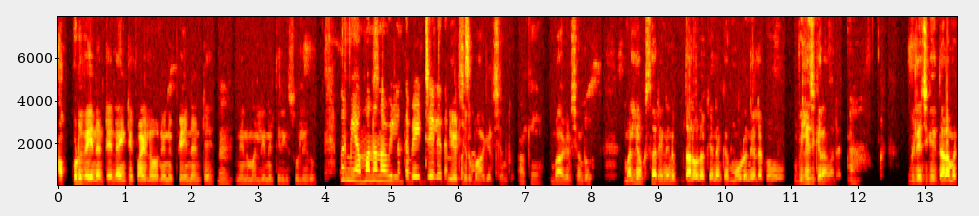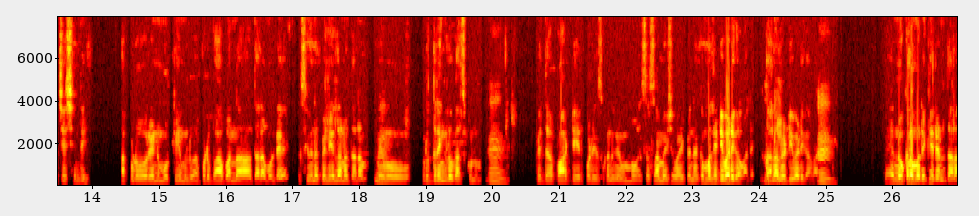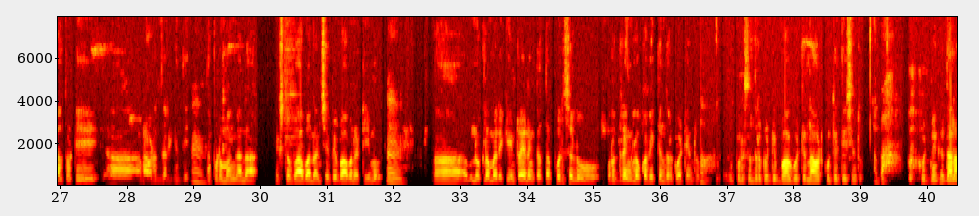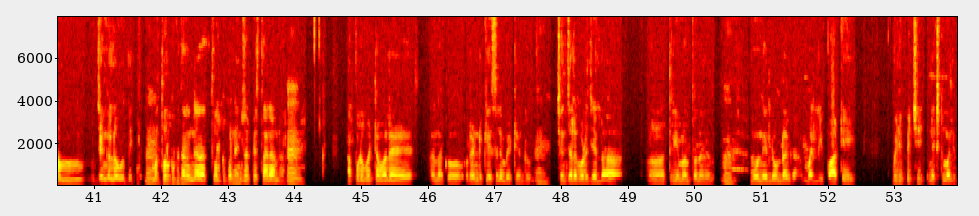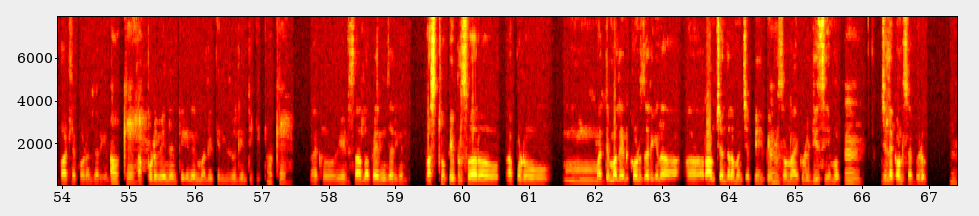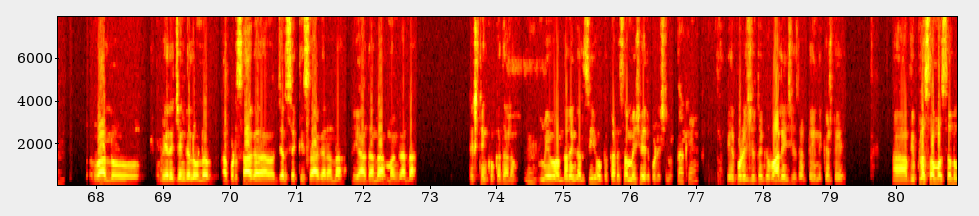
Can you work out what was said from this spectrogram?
అప్పుడు వెయిన్ అంటే నైన్టీ ఫైవ్లో నేను పెయిన్ అంటే. నేను మళ్ళీ నేను తిరిగి చూడలేదు. మరి మీ అమ్మ నాన్న వీళ్ళంతా వెయిట్ చేయలేదా ఏడ్చారు? బాగా ఏడ్చారు బాగా ఏడ్చారు మళ్ళీ ఒకసారి నేను దళంలోకి అయినాక మూడు నెలలకు విలేజ్కి రావాలి. విలేజ్కి దళం వచ్చేసింది. అప్పుడు రెండు మూడు టీములు. అప్పుడు బాబన్న దళం ఉండే శివనపల్లి ఎల్లన్న దళం. మేము రుద్రంగిలో కలుసుకున్నాం. పెద్ద పార్టీ ఏర్పాటు చేసుకుని సమావేశం అయిపోయినాక మళ్ళీ డివైడ్ కావాలి. దళాలు డివైడ్ కావాలి. ఉమ్, నూకల మరికి రెండు దళాలతోటి రావడం జరిగింది. అప్పుడు మంగన్న నెక్స్ట్ బాబన్ అని చెప్పి బాబన్న టీము. ఉమ్. ఆ, నూకల మరికి ఎంటర్ అయిన తర్వాత పోలీసులు రుద్రంగిలో ఒక వ్యక్తిని దొరకబట్టిండ్రు. పోలీసులు దొరకొట్టి బాగా కొట్టి లావట్టుకుంటే అబ్బా. కొట్టినాక దళం జంగల్లో ఉంది. మరి తొలకపోతే తొలకపోతే నేను చూపిస్తాను అన్నారు. అప్పుడు పెట్టిన వాళ్ళే నాకు రెండు కేసులు పెట్టిండ్రు. చెంచలగూడ జైల్లో త్రీ మంత్ ఉన్నా నేను. మూడు నెలలు ఉండగా మళ్ళీ పార్టీ విడిపించి నెక్స్ట్ మళ్ళీ పార్టీలకు పోవడం జరిగింది. అప్పుడు ఏంటంటే నేను మళ్ళీ తిరిగి వెళ్ళి ఇంటికి. నాకు ఏడు సార్లు ట్రైనింగ్ జరిగింది. ఫస్ట్ పీపుల్స్ వారు అప్పుడు మ్, మధ్యమల్ల ఎన్కౌంటర్ జరిగిన రామచంద్రం అని చెప్పి పీపుల్స్ వార్ నాయకుడు డీసీఎం జిల్లా కౌంటర్ సభ్యుడు. వాళ్ళు వేరే జంగల్లో ఉన్నారు. అప్పుడు సాగర్ జనశక్తి సాగర్ అన్న యాదన్న మంగన్న నెక్స్ట్ ఇంకొక దళం. మేము అందరం కలిసి ఒక కడ సమ్మేషన్ ఏర్పడేసినాం. చేసినాక వాళ్ళు ఏం చేశారంటే ఎందుకంటే విప్లవ సమస్యలు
